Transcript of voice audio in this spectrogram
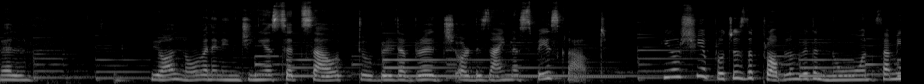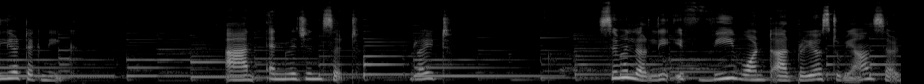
well we all know when an engineer sets out to build a bridge or design a spacecraft he or she approaches the problem with a known familiar technique and envisions it right Similarly, if we want our prayers to be answered,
